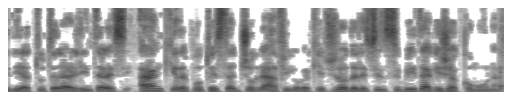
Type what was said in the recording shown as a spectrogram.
dire, a tutelare gli interessi anche dal punto di vista geografico perché ci sono delle sensibilità che ci accomunano.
